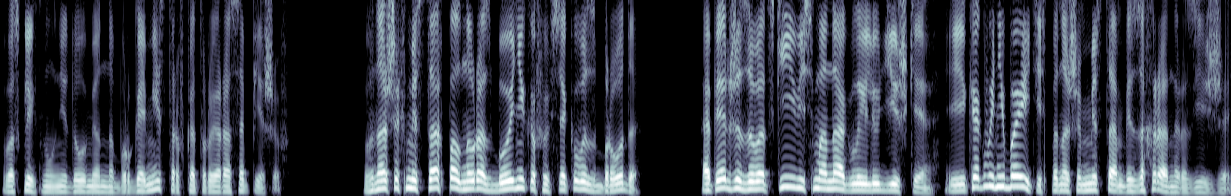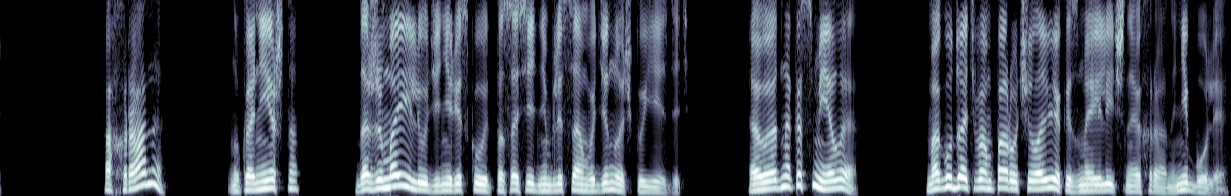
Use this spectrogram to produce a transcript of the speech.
воскликнул недоуменно бургомистр, в который раз опешив. В наших местах полно разбойников и всякого сброда. Опять же, заводские весьма наглые людишки. И как вы не боитесь по нашим местам без охраны разъезжать? Охрана? Ну, конечно. Даже мои люди не рискуют по соседним лесам в одиночку ездить. А вы, однако, смелая. Могу дать вам пару человек из моей личной охраны, не более.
